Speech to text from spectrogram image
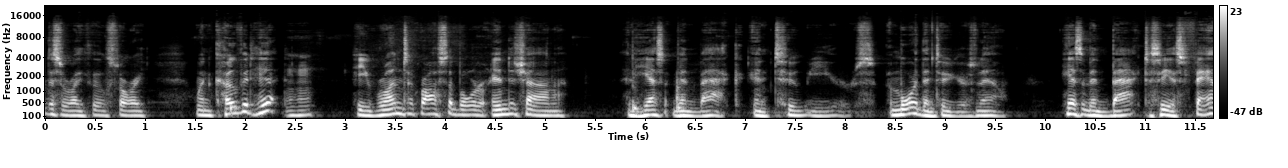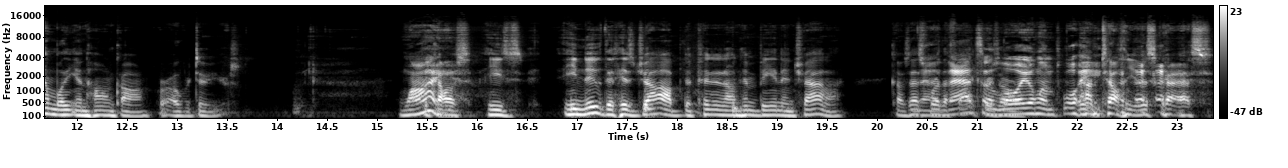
this is a really cool story. When COVID hit, mm-hmm. he runs across the border into China, and he hasn't been back in two years, more than two years now. He hasn't been back to see his family in Hong Kong for over two years Why? because he's he knew that his job depended on him being in China because that's Now, where the that's a factories are. loyal employee. I'm telling you, this guy's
